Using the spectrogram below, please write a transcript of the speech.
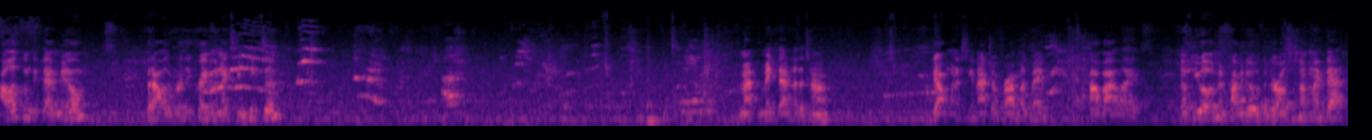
I was gonna get that meal, but I was really craving the Mexican pizza. I'm gonna have to make that another time. Y'all wanna see a nacho fry mukbang? I'll buy like a few of them and probably do it with the girls or something like that.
